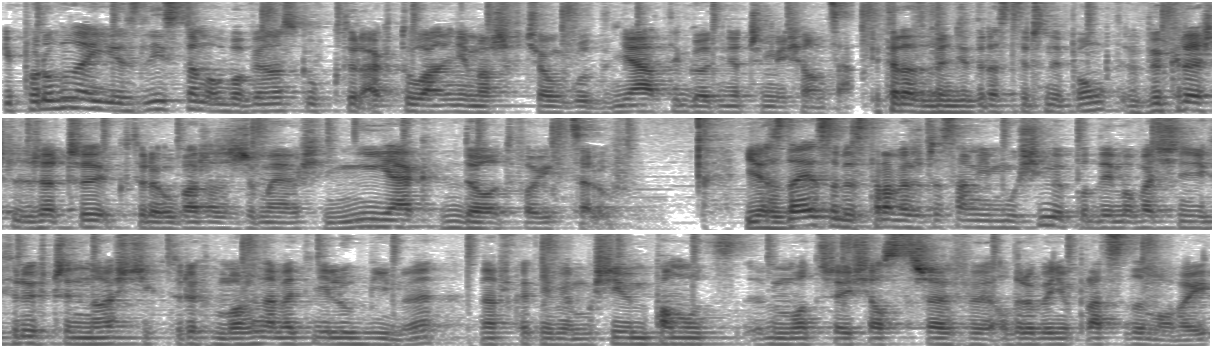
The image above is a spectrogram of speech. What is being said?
i porównaj je z listą obowiązków, które aktualnie masz w ciągu dnia, tygodnia czy miesiąca. I teraz będzie drastyczny punkt. Wykreśl rzeczy, które uważasz, że mają się nijak do Twoich celów. Ja zdaję sobie sprawę, że czasami musimy podejmować się niektórych czynności, których może nawet nie lubimy. Na przykład, nie wiem, musimy pomóc młodszej siostrze w odrobieniu pracy domowej,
